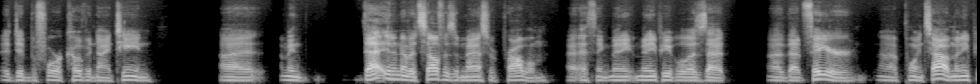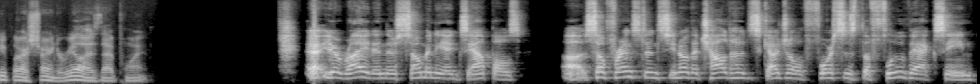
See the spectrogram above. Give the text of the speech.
it did before COVID nineteen. Uh, I mean, that in and of itself is a massive problem. I, think many many people, as that uh, that figure uh, points out, many people are starting to realize that point. Uh, you're right, and there's so many examples. Uh, so, for instance, you know the childhood schedule forces the flu vaccine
